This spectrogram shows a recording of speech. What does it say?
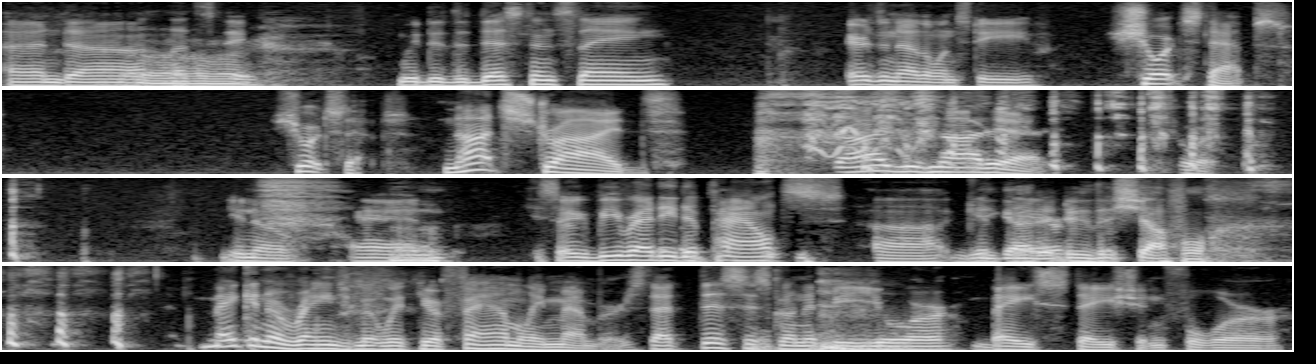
And uh, oh. let's see. We did the distance thing. Here's another one, Steve. Short steps. Short steps, not strides. Strides is not it. Short. You know, and so you be ready to pounce. Uh, get you got to do the shuffle make an arrangement with your family members that this is going to be your base station for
